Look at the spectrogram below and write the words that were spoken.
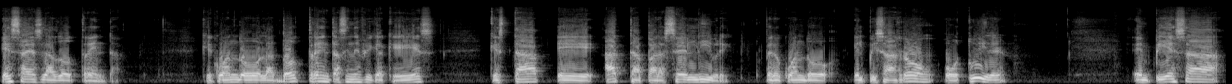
Esa es la 230. Que cuando la 230 significa que es que está eh, apta para ser libre, pero cuando el pizarrón o Twitter empieza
